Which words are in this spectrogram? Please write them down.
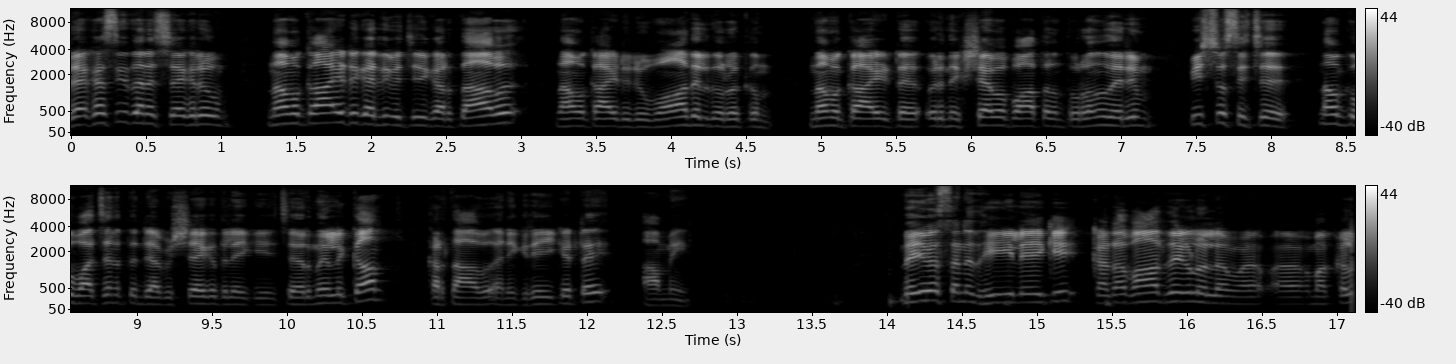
രഹസ്യധനശേഖരവും നമുക്കായിട്ട് കരുതി വെച്ചിരിക്കുന്ന കർത്താവ് നമുക്കായിട്ട് ഒരു വാതിൽ തുറക്കും. നമുക്കായിട്ട് ഒരു നിക്ഷേപ പാത്രം തുറന്നു തരും. വിശ്വസിച്ച് നമുക്ക് വചനത്തിന്റെ അഭിഷേകത്തിലേക്ക് ചേർന്ന് നിൽക്കാം. കർത്താവ് അനുഗ്രഹിക്കട്ടെ. ആമീൻ. ദൈവസന്നിധിയിലേക്ക് കടബാധകളുള്ള മക്കൾ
